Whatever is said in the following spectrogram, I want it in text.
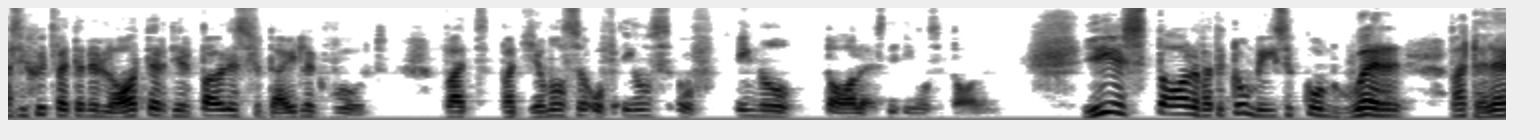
as die goed wat in 'n later deur Paulus verduidelik word wat wat hemelse of Engels of engel tale is, nie Engelse tale nie. Hierdie is tale wat 'n klomp mense kon hoor wat hulle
